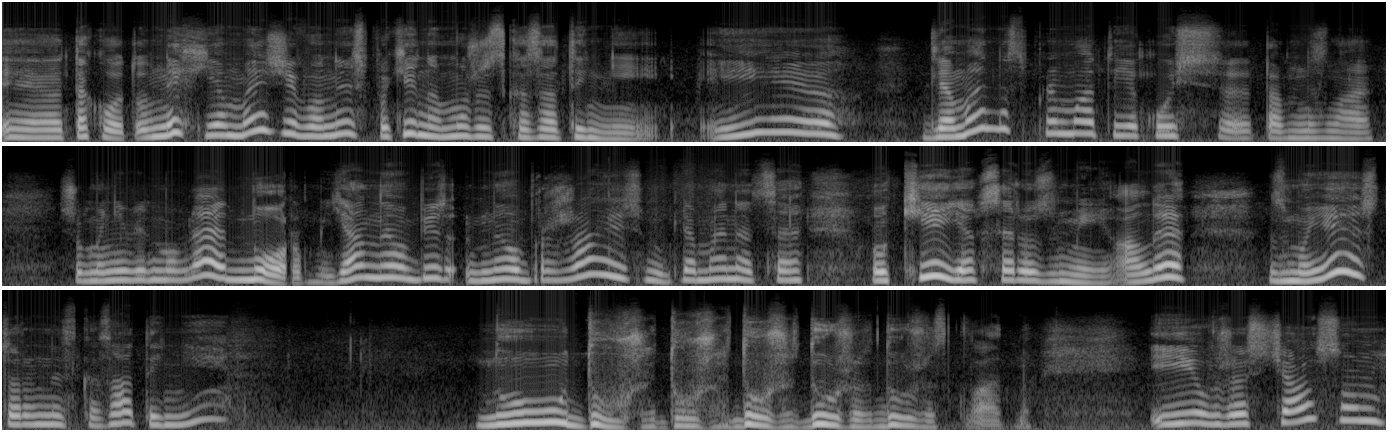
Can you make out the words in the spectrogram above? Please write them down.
Е, так от, у них є межі, вони спокійно можуть сказати ні. І для мене сприймати якусь е, там, не знаю, що мені відмовляє норм. Я не, обі... не ображаюсь, для мене це окей, я все розумію. Але з моєї сторони сказати ні, ну дуже, дуже, дуже, дуже, дуже складно. І вже з часом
